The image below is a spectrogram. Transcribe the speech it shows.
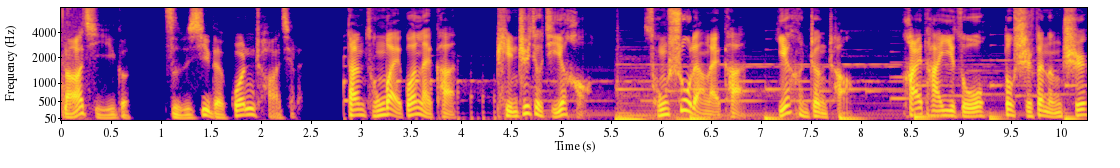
拿起一个，仔细地观察起来。单从外观来看，品质就极好；从数量来看，也很正常。海獭一族都十分能吃，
